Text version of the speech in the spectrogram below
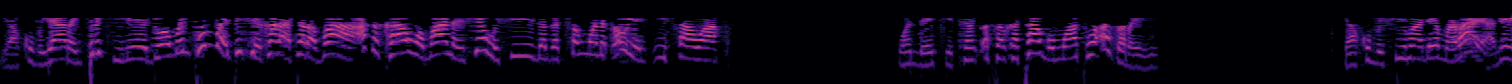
Yakubu yaron kirki ne domin tun bai fi shekara tara ba aka kawo malam Shehu shi daga can wani ƙauyen Isawa wanda yake can ƙasar Katagun wato Azarai Yakubu shi ma dai maraya ne.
